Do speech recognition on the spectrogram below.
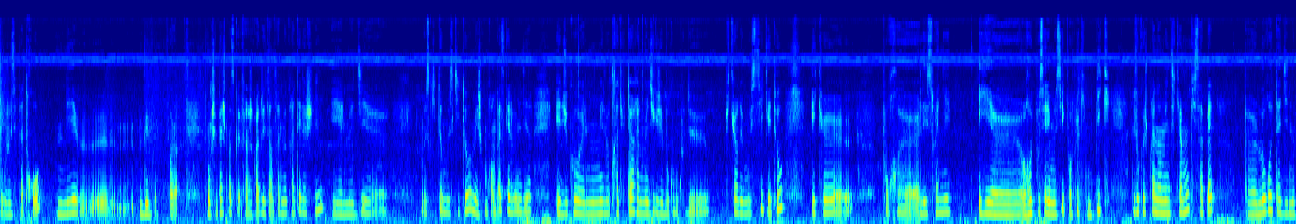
Donc, je sais pas trop, mais, mais bon, voilà. Donc je sais pas, je pense que, enfin je crois que j'étais en train de me gratter la cheville et elle me dit euh, mosquito, mosquito, mais je comprends pas ce qu'elle veut me dire. Et du coup, elle met le traducteur, elle me dit que j'ai beaucoup beaucoup de piqûres de moustiques et tout, et que pour euh, les soigner et euh, repousser les moustiques pour plus qu'ils me piquent, il faut que je prenne un médicament qui s'appelle l'orotadine.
